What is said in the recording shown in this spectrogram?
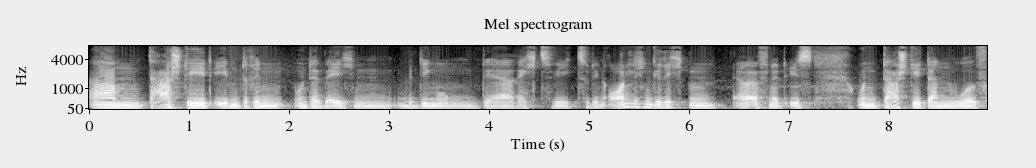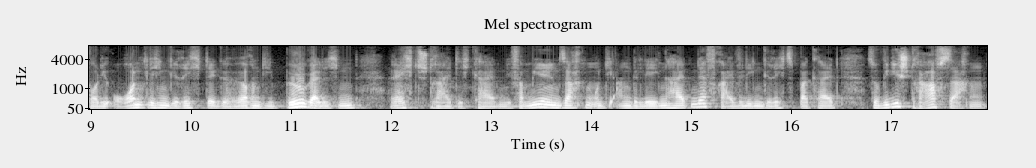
Ähm, da steht eben drin, unter welchen Bedingungen der Rechtsweg zu den ordentlichen Gerichten eröffnet ist. Und da steht dann nur, vor die ordentlichen Gerichte gehören die bürgerlichen Rechtsstreitigkeiten, die Familiensachen und die Angelegenheiten der freiwilligen Gerichtsbarkeit sowie die Strafsachen,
